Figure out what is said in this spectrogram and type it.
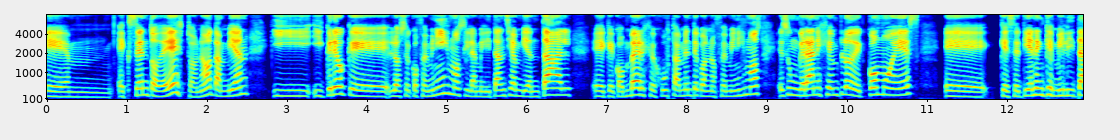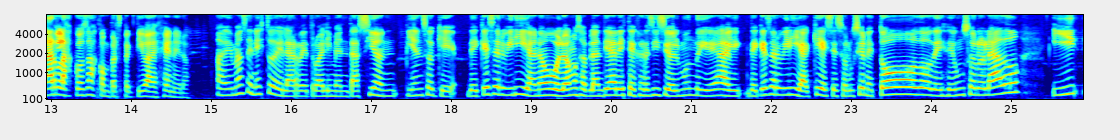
em, exento de esto, ¿no? También, y, creo que los ecofeminismos y la militancia ambiental eh, que converge justamente con los feminismos es un gran ejemplo de cómo es eh, que se tienen que militar las cosas con perspectiva de género. Además, en esto de la retroalimentación, pienso que de qué serviría, ¿no? Volvamos a plantear este ejercicio del mundo ideal, de qué serviría que se solucione todo desde un solo lado y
